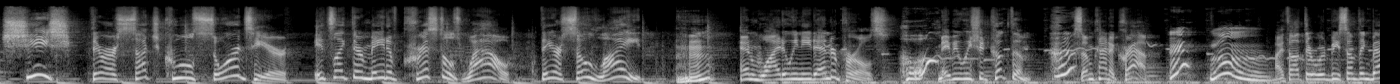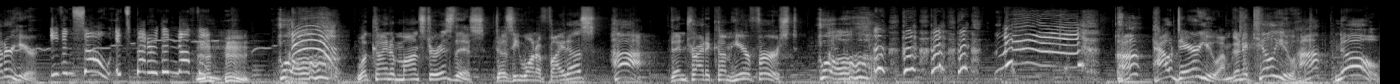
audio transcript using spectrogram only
Sheesh! There are such cool swords here. It's like they're made of crystals. Wow, they are so light. Hmm? And why do we need ender pearls? Huh? Maybe we should cook them. Some kind of crap. Hmm. I thought there would be something better here. Even so, it's better than nothing. Hmm. What kind of monster is this? Does he want to fight us? Ha! Then try to come here first. Huh? How dare you? I'm gonna kill you, huh? No!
